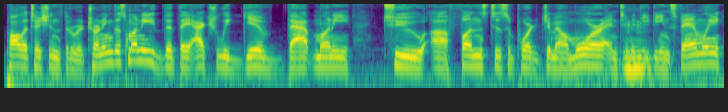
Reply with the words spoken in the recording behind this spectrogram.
politicians that are returning this money, that they actually give that money to uh, funds to support Gemmel Moore and Timothy Dean's family.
